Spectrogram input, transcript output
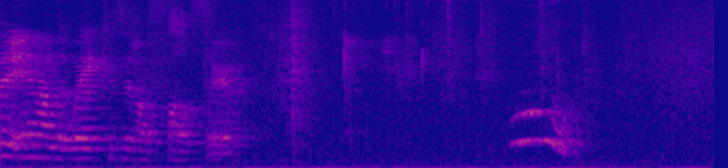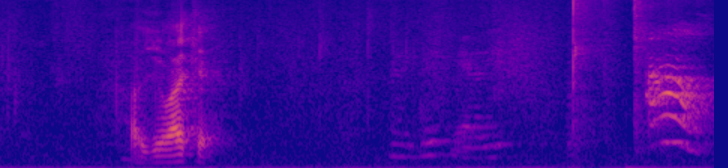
out of the way because it'll fall through. Ooh. How'd you like it? What think, Mattie? Ah.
